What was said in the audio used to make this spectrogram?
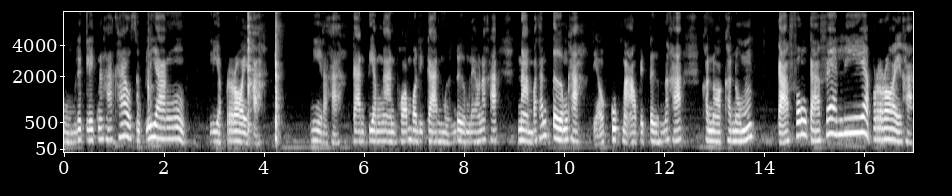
มุมเล็กๆนะคะ ข้าวสุกหรือยังเรียบร้อยค่ะ นี่แหละค่ะ การเตรียมงานพร้อมบริการเหมือนเดิมแล้วนะคะน้ำบะท่านเติมค่ะ เดี๋ยวกุ๊กมาเอาไปเติมนะคะ ขนมขนม กาฟงกาแฟเรียบร้อยค่ะ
